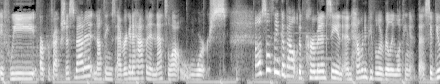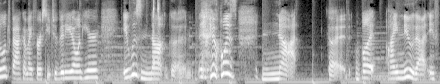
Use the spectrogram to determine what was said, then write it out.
If we are perfectionists about it, nothing's ever gonna happen and that's a lot worse. Also think about the permanency and, and how many people are really looking at this. If you looked back at my first YouTube video on here, it was not good. It was not good. But I knew that if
